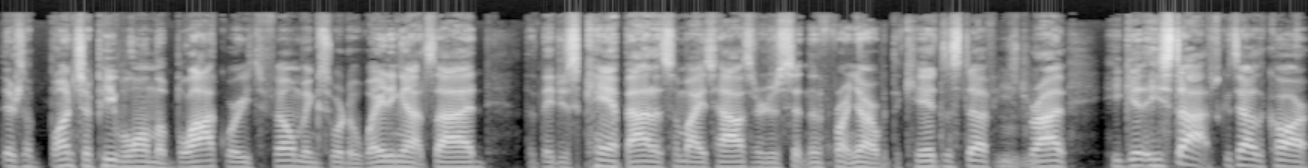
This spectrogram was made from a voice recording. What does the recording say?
there's a bunch of people on the block where he's filming, sort of waiting outside that they just camp out of somebody's house and are just sitting in the front yard with the kids and stuff. Mm-hmm. He's driving. He get he stops, gets out of the car,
